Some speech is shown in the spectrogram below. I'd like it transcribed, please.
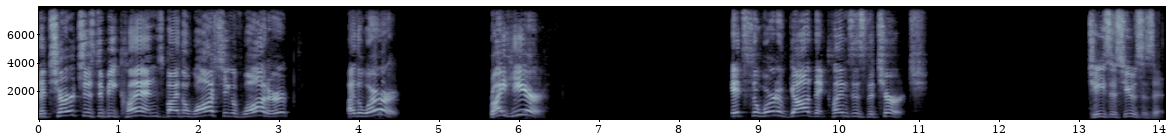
The church is to be cleansed by the washing of water by the word. Right here. It's the word of God that cleanses the church. Jesus uses it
